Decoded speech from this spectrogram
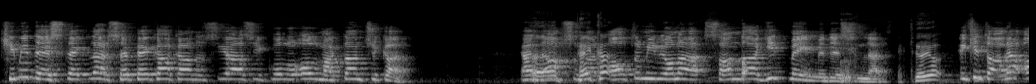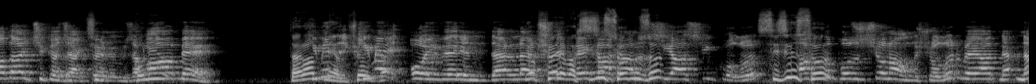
kimi desteklerse PKK'nın siyasi kolu olmaktan çıkar. Yani ne Ee, yapsınlar? PK 6 milyona sandığa gitmeyin mi desinler? Yok yok İki tane aday çıkacak önümüze. konuyu A, B. daraltmayalım. Kime, Şöyle- kime oy verin derlerse Yok şöyle bak, sizin PKK'nın sorunuzu- siyasi kolu Sizin haklı sor- pozisyon almış olur veya ne, ne,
